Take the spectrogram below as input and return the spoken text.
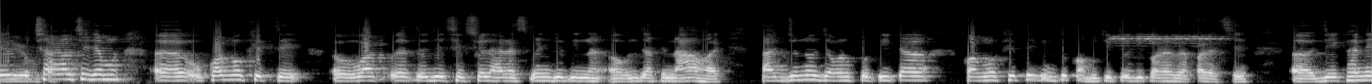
এর যে- ছাড়া হচ্ছে যেমন কর্মক্ষেত্রে ওয়ার্ক যে সেক্সুয়াল হ্যারাসমেন্ট যদি না যাতে না হয় তার জন্য যেমন প্রতিটা কর্মক্ষেত্রে কিন্তু কমিটি তৈরি করার ব্যাপার আছে। যেখানে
